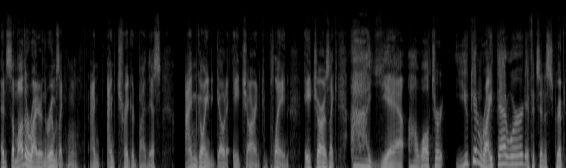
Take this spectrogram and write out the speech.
And some other writer in the room was like, hmm, I'm I'm triggered by this. I'm going to go to HR and complain. HR is like, ah, yeah, uh, Walter, you can write that word if it's in a script.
